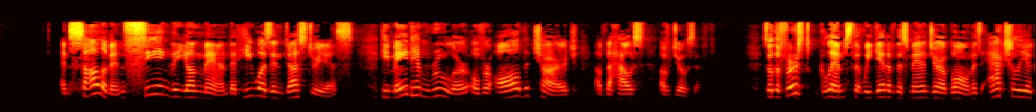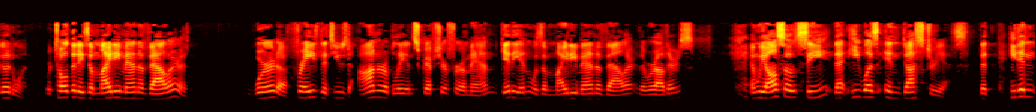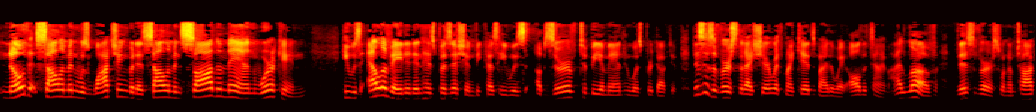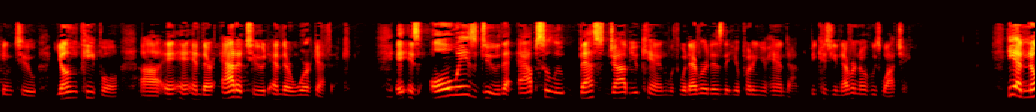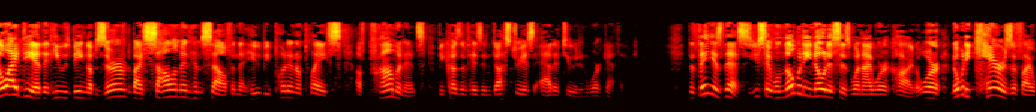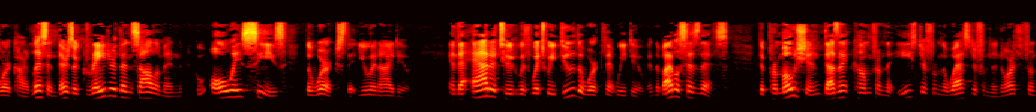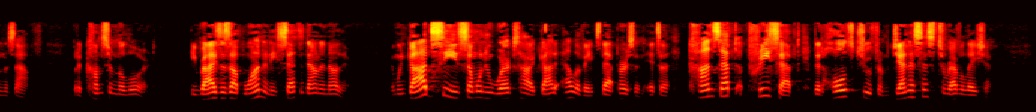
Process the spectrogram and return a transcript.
And Solomon, seeing the young man that he was industrious, he made him ruler over all the charge of the house of Joseph. So the first glimpse that we get of this man Jeroboam is actually a good one. We're told that he's a mighty man of valor, a word, a phrase that's used honorably in Scripture for a man. Gideon was a mighty man of valor. There were others. And we also see that he was industrious. That he didn't know that Solomon was watching, but as Solomon saw the man working, he was elevated in his position because he was observed to be a man who was productive. This is a verse that I share with my kids, by the way, all the time. I love this verse when I'm talking to young people uh, and their attitude and their work ethic. It is always do the absolute best job you can with whatever it is that you're putting your hand on because you never know who's watching. He had no idea that he was being observed by Solomon himself and that he would be put in a place of prominence because of his industrious attitude and work ethic. The thing is this you say, well, nobody notices when I work hard, or nobody cares if I work hard. Listen, there's a greater than Solomon who always sees the works that you and I do and the attitude with which we do the work that we do. And the Bible says this the promotion doesn't come from the east or from the west or from the north or from the south but it comes from the Lord. He rises up one and he sets down another. And when God sees someone who works hard, God elevates that person. It's a concept, a precept that holds true from Genesis to Revelation.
